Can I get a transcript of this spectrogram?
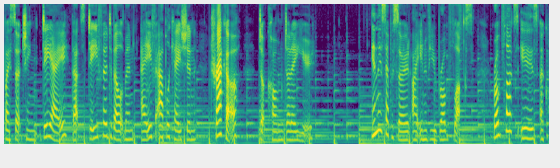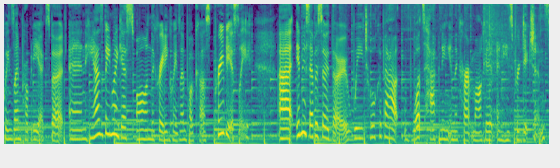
by searching DA, that's D for development, A for application, tracker.com.au. In this episode, I interview Rob Flux. Rob Flux is a Queensland property expert, and he has been my guest on the Creating Queensland podcast previously. Uh, in this episode, though, we talk about what's happening in the current market and his predictions.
